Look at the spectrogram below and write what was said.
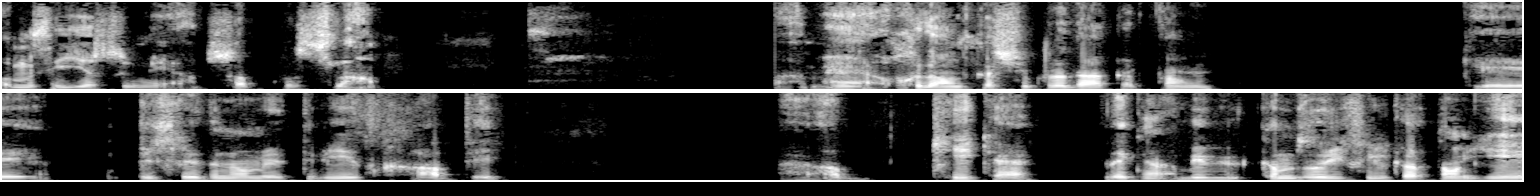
और मसीह यीशु में आप सबको सलाम। मैं खुदा का शुक्र अदा करता हूँ कि पिछले दिनों में तबीयत खराब थी। अब ठीक है, लेकिन अभी भी कमज़ोरी फील करता हूँ। ये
